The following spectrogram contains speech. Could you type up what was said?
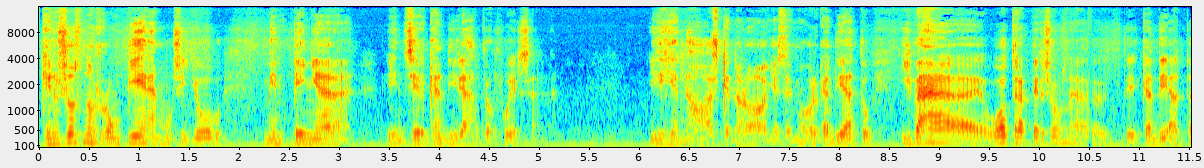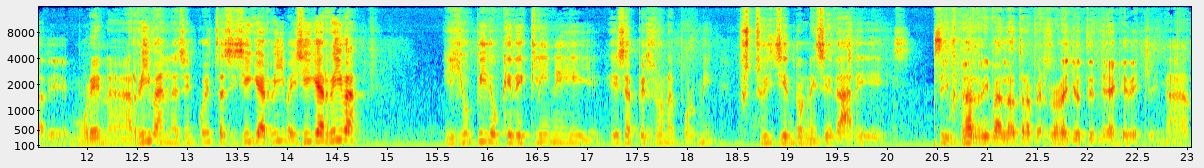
Que nosotros nos rompiéramos y yo me empeñara en ser candidato a fuerza. Y dije, no, es que Noroña es el mejor candidato. Y va otra persona de candidata de Morena arriba en las encuestas y sigue arriba y sigue arriba. Y yo pido que decline esa persona por mí. Pues estoy diciendo necedades. Si va arriba la otra persona, yo tendría que declinar,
